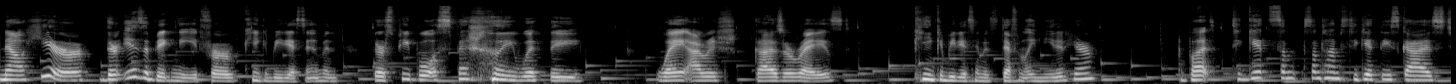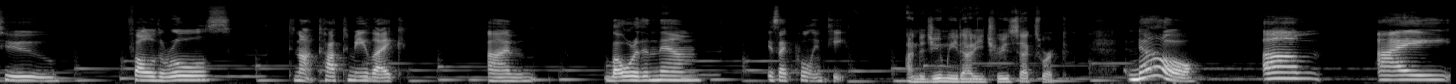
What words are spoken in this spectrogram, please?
Now, here, there is a big need for kink and BDSM, and there's people, especially with the way Irish guys are raised, kink and BDSM is definitely needed here. But to get some, sometimes to get these guys to follow the rules, to not talk to me like I'm lower than them, is like pulling teeth. And did you meet Addie through sex work? No. Um I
